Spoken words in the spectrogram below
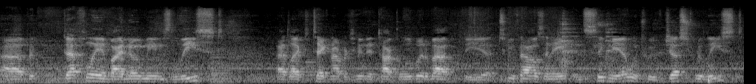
uh, but definitely and by no means least, I'd like to take an opportunity to talk a little bit about the uh, 2008 Insignia, which we've just released.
